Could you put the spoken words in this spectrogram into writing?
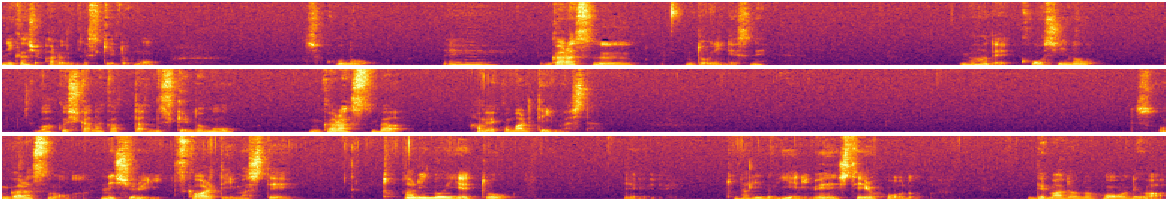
2箇所あるんですけれどもそこの、えーガラス戸にですね今まで格子の枠しかなかったんですけれどもガラスがはめ込まれていました。そのガラスも2種類使われていまして隣の家と、えー隣の家に面している方の出窓の方では、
